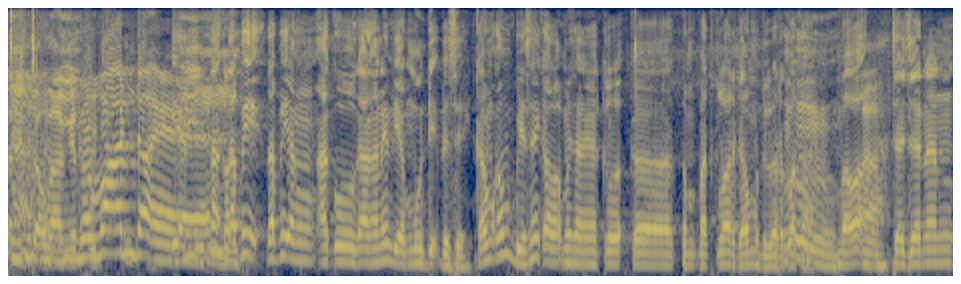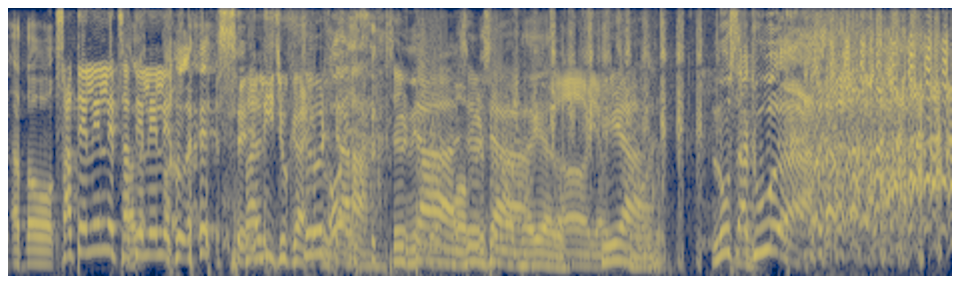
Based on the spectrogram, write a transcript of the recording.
Cocok banget. Gak manda eh. Iya, ta- tapi tapi yang aku kangenin dia mudik tuh sih. Kamu kamu biasanya kalau misalnya ke, ke tempat keluargamu di luar kota, bawa jajanan atau Sate lilit, sate lilit. Bali juga. Sudah, sudah, mau ke sudah. Surabaya loh. Oh iya. Iya. Nusa Dua.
